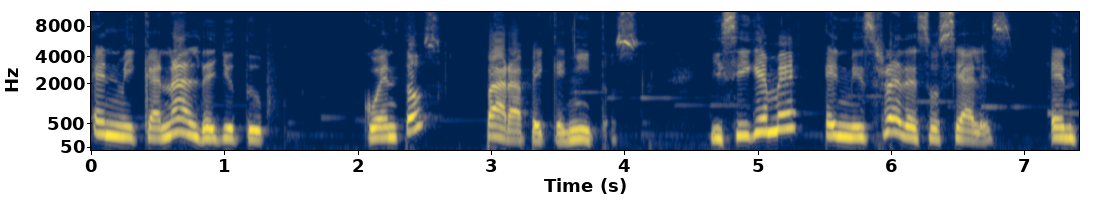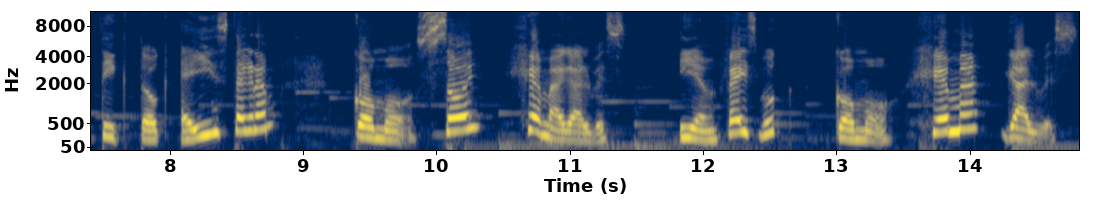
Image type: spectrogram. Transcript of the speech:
en mi canal de YouTube. Cuentos para pequeñitos. Y sígueme en mis redes sociales, en TikTok e Instagram como Soy Gema Galvez y en Facebook como Gema Galvez.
